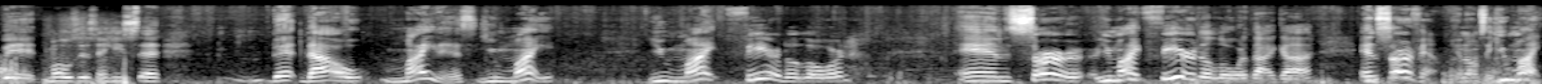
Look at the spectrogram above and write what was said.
with Moses, and he said that thou mightest, you might, you might fear the Lord and serve, you might fear the Lord thy God and serve him. You know what I'm saying? You might.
